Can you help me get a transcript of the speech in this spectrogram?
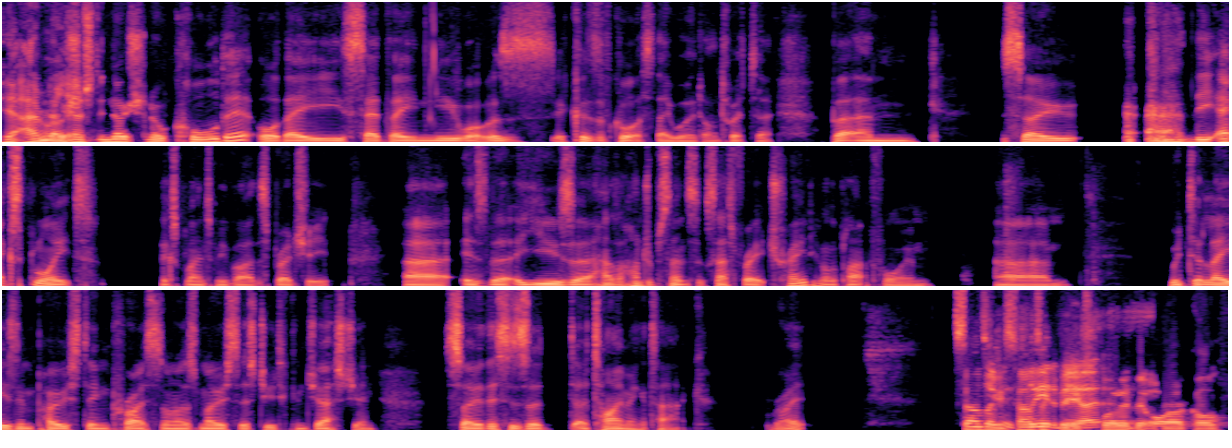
Yeah, I don't really Notion, understand. Notional called it, or they said they knew what was because, of course, they would on Twitter. But um, so the exploit explained to me via the spreadsheet uh, is that a user has a hundred percent success rate trading on the platform, um, with delays in posting prices on osmosis due to congestion. So this is a, a timing attack, right? Sounds like it Isn't sounds like they exploited the Oracle.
